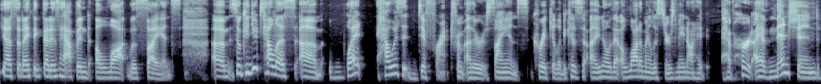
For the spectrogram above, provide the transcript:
Yes, and I think that has happened a lot with science. Um, so, can you tell us um, what? How is it different from other science curricula? Because I know that a lot of my listeners may not have, have heard. I have mentioned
